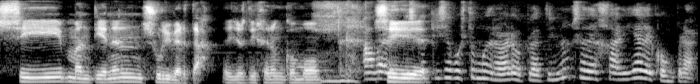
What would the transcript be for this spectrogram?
si mantienen su libertad. Ellos dijeron como... Ah, vale, es que aquí se ha puesto muy raro. Platinum se dejaría de comprar.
